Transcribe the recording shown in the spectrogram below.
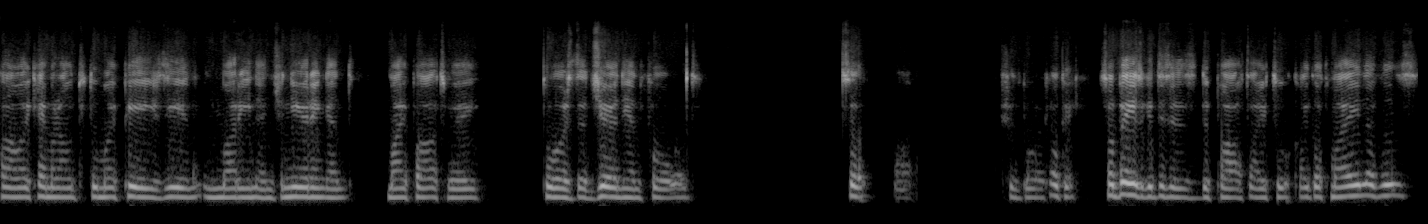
how I came around to do my PhD in, in marine engineering and my pathway towards the journey and forward. So uh, should work. Okay. So basically, this is the path I took. I got my A levels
